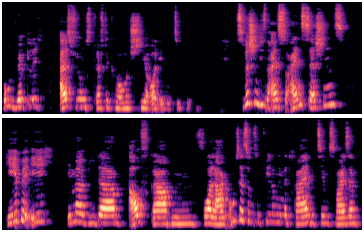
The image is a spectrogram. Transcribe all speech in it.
um wirklich als Führungskräftecoach hier all in zu gehen. Zwischen diesen 1 zu 1 Sessions gebe ich immer wieder Aufgaben, Vorlagen, Umsetzungsempfehlungen mit rein, beziehungsweise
